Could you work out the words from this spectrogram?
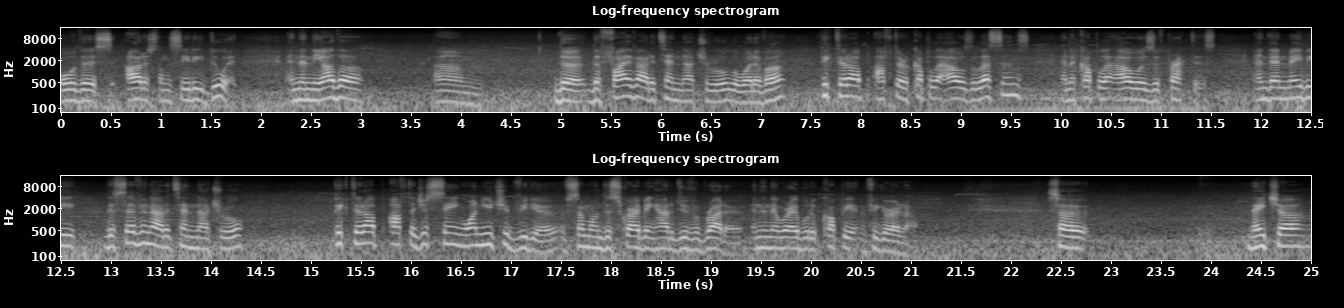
or this artist on the CD do it. And then the other um, the the five out of ten natural or whatever. Picked it up after a couple of hours of lessons and a couple of hours of practice, and then maybe the seven out of ten natural picked it up after just seeing one YouTube video of someone describing how to do vibrato, and then they were able to copy it and figure it out. So, nature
